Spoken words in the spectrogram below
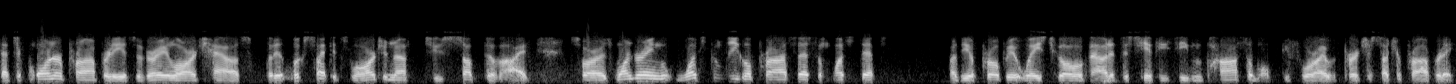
that's a corner property. It's a very large house, but it looks like it's large enough to subdivide. So I was wondering what's the legal process and what steps are the appropriate ways to go about it to see if it's even possible before I would purchase such a property.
